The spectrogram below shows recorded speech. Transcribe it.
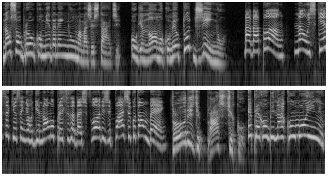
Não sobrou comida nenhuma, majestade. O gnomo comeu tudinho. Babaplan, não esqueça que o senhor Gnomo precisa das flores de plástico também. Flores de plástico? É pra combinar com o moinho.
